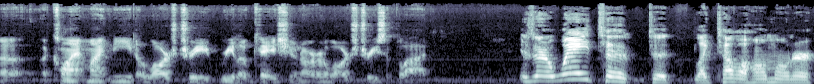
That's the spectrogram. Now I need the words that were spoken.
a, a, client might need a large tree relocation or a large tree supplied. Is there a way to to like tell a homeowner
